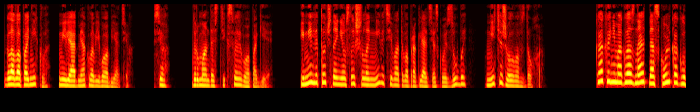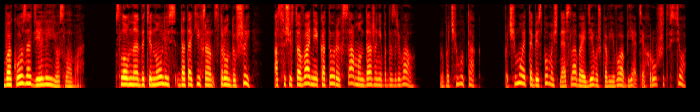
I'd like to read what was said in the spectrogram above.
Голова поникла, Миля обмякла в его объятиях. Все, Дурман достиг своего апогея. И точно не услышала ни витиеватого проклятия сквозь зубы, ни тяжелого вздоха. Как и не могла знать, насколько глубоко задели ее слова. Словно дотянулись до таких струн души, о существовании которых сам он даже не подозревал. Но почему так? Почему эта беспомощная слабая девушка в его объятиях рушит все?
